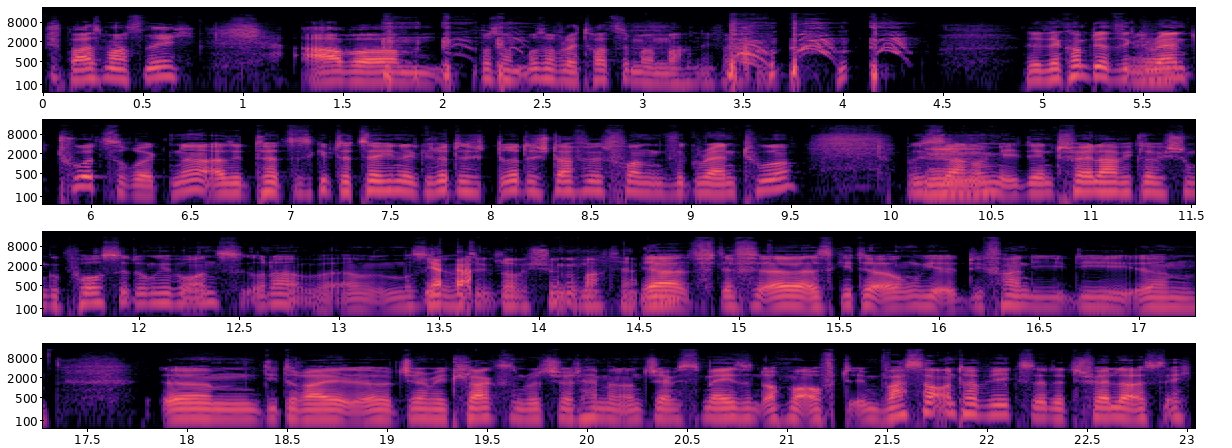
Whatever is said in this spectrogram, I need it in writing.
Spaß macht's nicht, aber ähm, muss man, muss man vielleicht trotzdem mal machen. Ich weiß nicht. Ja, Dann kommt ja The Grand Tour zurück, ne? Also es gibt tatsächlich eine dritte, dritte Staffel von The Grand Tour. Muss ich sagen, irgendwie, den Trailer habe ich glaube ich schon gepostet irgendwie bei uns, oder? Ähm, Muss ich Ja, glaube ich, schön gemacht, ja. Ja, f- äh, es geht ja irgendwie, die fahren die, die, ähm, ähm, die drei, äh, Jeremy Clarkson, Richard Hammond und James May sind auch mal oft im Wasser unterwegs. Äh, der Trailer ist echt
